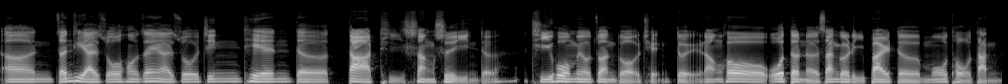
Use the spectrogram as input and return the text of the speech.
嗯、整体来说，吼，整体来说，今天的大体上是赢的，期货没有赚多少钱，对。然后我等了三个礼拜的摸头单，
